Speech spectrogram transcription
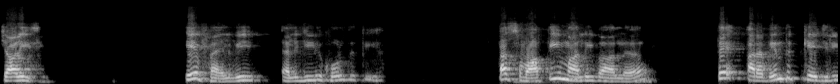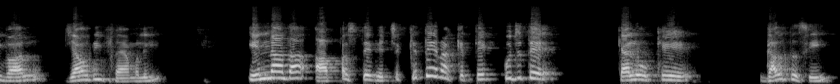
40 ਸੀ। ਇਹ ਫਾਈਲ ਵੀ ਐਲਜੀ ਨੇ ਖੋਲ ਦਿੱਤੀ ਹੈ। ਤਾਂ ਸਵਾਤੀ ਮਾਲੀਵਾਲ ਤੇ ਅਰਵਿੰਦ ਕੇਜਰੀਵਾਲ ਜਾਂ ਉਹਦੀ ਫੈਮਿਲੀ ਇਹਨਾਂ ਦਾ ਆਪਸ ਦੇ ਵਿੱਚ ਕਿਤੇ ਨਾ ਕਿਤੇ ਕੁਝ ਤੇ ਕਹਿ ਲੋ ਕਿ ਗਲਤ ਸੀ।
